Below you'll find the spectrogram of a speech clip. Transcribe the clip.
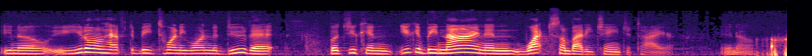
You know, you don't have to be 21 to do that, but you can you can be nine and watch somebody change a tire. You know.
